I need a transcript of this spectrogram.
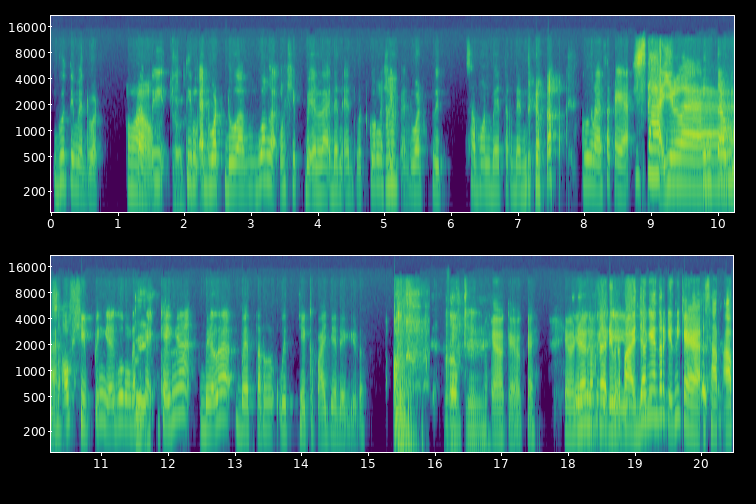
Gue tim Edward. Wow. Tapi tim Edward doang. Gue nggak nge-ship Bella dan Edward. Gue nge-ship Edward with someone better than Bella. gue ngerasa kayak Bisa lah. in terms of shipping ya, gue ngerasa kayak, kayaknya Bella better with Jacob aja deh gitu. Oke. Oke oke oke. Ya Ya, udah nggak usah ya diperpanjang itu. ya ntar ini kayak startup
